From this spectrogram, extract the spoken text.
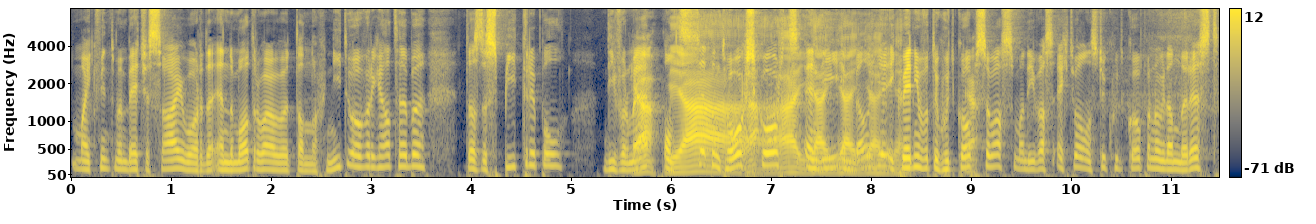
maar ik vind hem een beetje saai worden. En de motor waar we het dan nog niet over gehad hebben, dat is de Speed Triple. Die voor mij Ja. ontzettend Ja, hoog scoort. ja, en die ja, in België, ja, ik ja. weet niet of het de goedkoopste was, maar die was echt wel een stuk goedkoper nog dan de rest.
